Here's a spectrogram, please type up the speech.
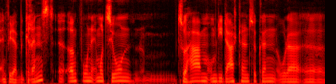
entweder begrenzt äh, irgendwo eine Emotion ähm, zu haben, um die darstellen zu können, oder äh,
